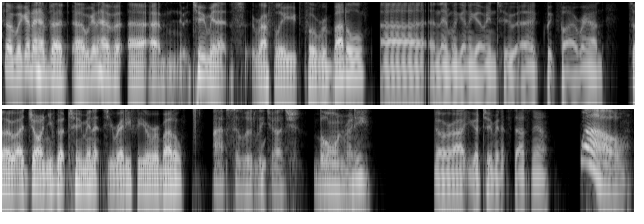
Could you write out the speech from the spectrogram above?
So we're gonna have a, uh, we're gonna have a, uh, um, two minutes roughly for rebuttal, uh, and then we're gonna go into a quick fire round. So, uh, John, you've got two minutes. You ready for your rebuttal? Absolutely, Judge. Born ready. All right, you got two minutes. Starts now. Well,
